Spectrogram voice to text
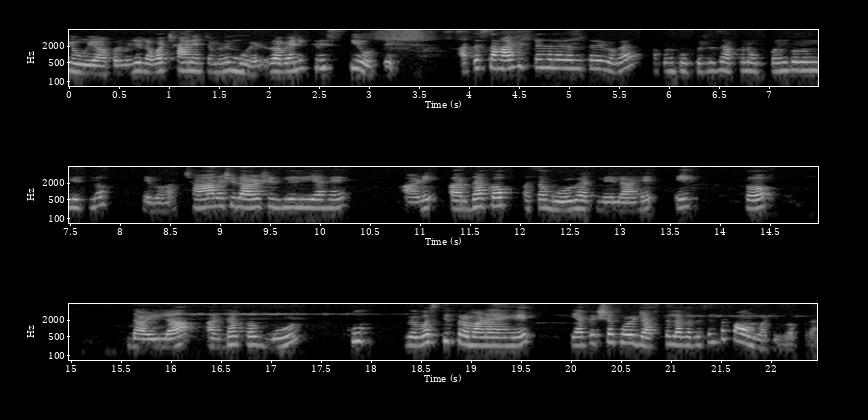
ठेवूया आपण. म्हणजे रवा छान याच्यामध्ये मुरेल रव्याने क्रिस्पी होते. आता सहा शिट्ट्या झाल्यानंतर हे बघा आपण कुकरचं झाकण ओपन करून घेतलं. हे बघा छान अशी डाळ शिजलेली आहे आणि अर्धा कप असा गूळ घातलेला आहे. एक कप डाळीला अर्धा कप गूळ खूप व्यवस्थित प्रमाण आहे. यापेक्षा थोडं जास्त लागत असेल तर पाऊन वाटी वापरा.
